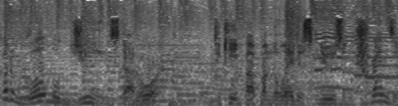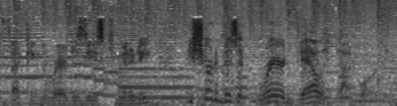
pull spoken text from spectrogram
go to globalgenes.org. To keep up on the latest news and trends affecting the rare disease community, be sure to visit raredaily.org.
